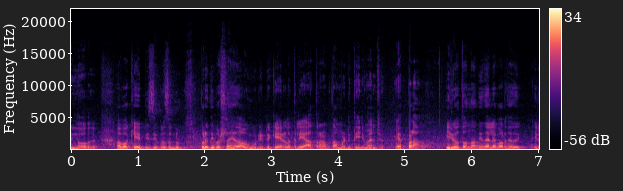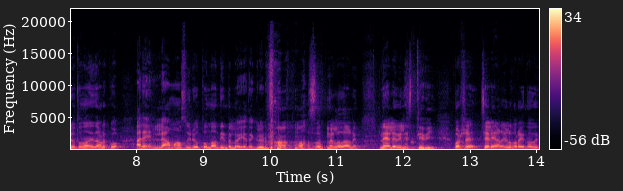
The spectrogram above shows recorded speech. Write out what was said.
എന്ന് പറഞ്ഞു. അപ്പോൾ കെ പി സി പ്രസിഡന്റും പ്രതിപക്ഷ നേതാവും കൂടിയിട്ട് കേരളത്തിൽ യാത്ര നടത്താൻ വേണ്ടി തീരുമാനിച്ചു. എപ്പോഴാണ് ഇരുപത്തൊന്നാം തീയതി അല്ലേ പറഞ്ഞത്? ഇരുപത്തൊന്നാം തീയതി നടക്കുമോ അല്ല എല്ലാ മാസവും ഇരുപത്തൊന്നാം തീയതി ഉണ്ടല്ലോ. ഏതെങ്കിലും ഒരു മാസം എന്നുള്ളതാണ് നിലവിലെ സ്ഥിതി. പക്ഷേ ചില ആളുകൾ പറയുന്നത്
